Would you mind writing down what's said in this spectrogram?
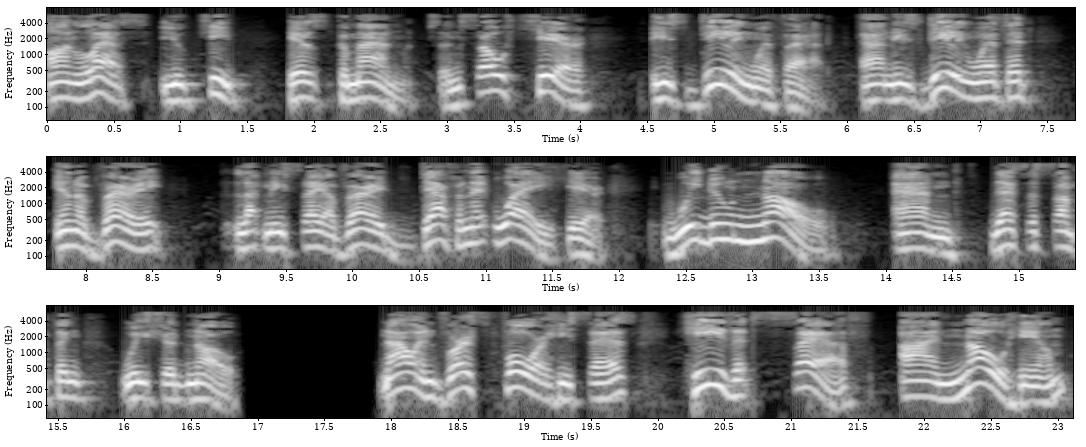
unless you keep his commandments. And so here, he's dealing with that. And he's dealing with it in a very, let me say, a very definite way here. We do know, and this is something we should know. Now in verse 4 he says, He that saith, I know him,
